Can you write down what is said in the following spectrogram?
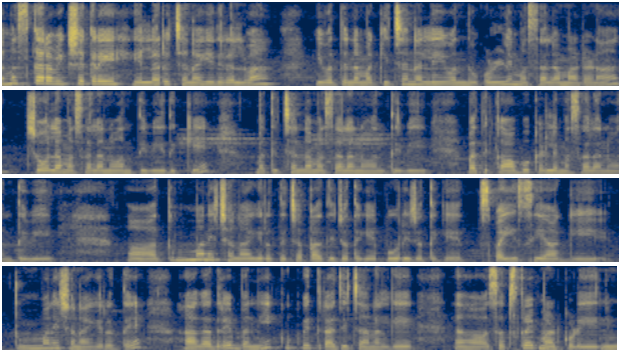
ನಮಸ್ಕಾರ ವೀಕ್ಷಕರೇ, ಎಲ್ಲರೂ ಚೆನ್ನಾಗಿದ್ದೀರಲ್ವಾ? ಇವತ್ತು ನಮ್ಮ ಕಿಚನಲ್ಲಿ ಒಂದು ಒಳ್ಳೆ ಮಸಾಲ ಮಾಡೋಣ. ಚೋಲ ಮಸಾಲನೂ ಅಂತೀವಿ ಇದಕ್ಕೆ, ಮತ್ತು ಚೆನ್ನ ಮಸಾಲನೂ ಅಂತೀವಿ, ಮತ್ತು ಕಾಬು ಕಡಲೆ ಮಸಾಲನೂ ಅಂತೀವಿ. ತುಂಬಾ ಚೆನ್ನಾಗಿರುತ್ತೆ ಚಪಾತಿ ಜೊತೆಗೆ, ಪೂರಿ ಜೊತೆಗೆ, ಸ್ಪೈಸಿಯಾಗಿ ತುಂಬಾ ಚೆನ್ನಾಗಿರುತ್ತೆ. ಹಾಗಾದರೆ ಬನ್ನಿ ಕುಕ್ ವಿತ್ ರಾಜಿ ಚಾನಲ್ಗೆ ಸಬ್ಸ್ಕ್ರೈಬ್ ಮಾಡಿಕೊಡಿ ನಿಮ್ಮ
